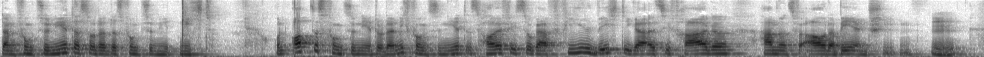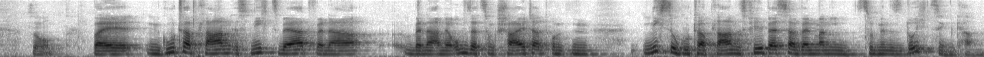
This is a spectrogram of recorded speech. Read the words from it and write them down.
dann funktioniert das oder das funktioniert nicht. Und ob das funktioniert oder nicht funktioniert, ist häufig sogar viel wichtiger als die Frage, haben wir uns für A oder B entschieden. Mhm. So, weil ein guter Plan ist nichts wert, wenn er, wenn er an der Umsetzung scheitert und ein nicht so guter Plan ist viel besser, wenn man ihn zumindest durchziehen kann.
